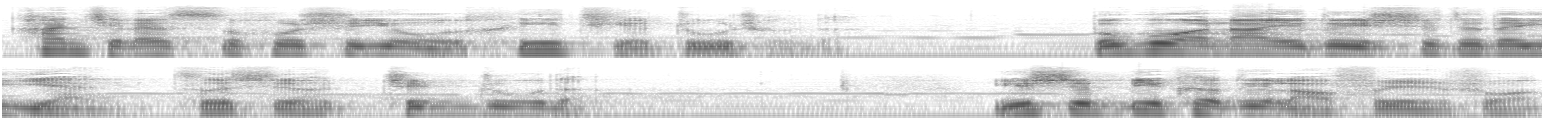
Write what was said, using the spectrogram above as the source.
看起来似乎是用黑铁铸成的。不过那一对狮子的眼则是珍珠的。于是毕克对老夫人说：“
